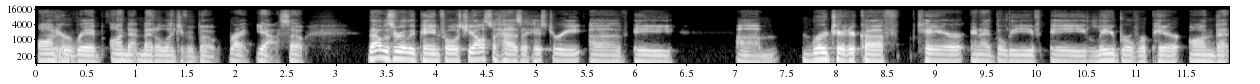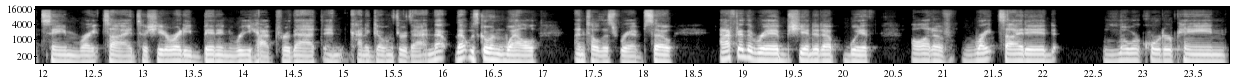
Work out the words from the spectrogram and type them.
on her rib on that metal edge of a boat. Right. Yeah. So that was really painful. She also has a history of a um, rotator cuff tear and I believe a labral repair on that same right side. So she'd already been in rehab for that and kind of going through that. And that, that was going well until this rib. So after the rib, she ended up with a lot of right sided lower quarter pain,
